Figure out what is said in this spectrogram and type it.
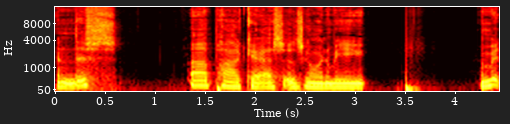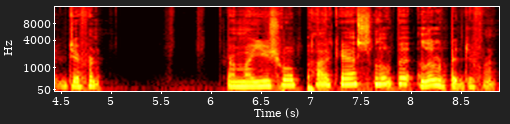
And this uh, podcast is going to be a bit different from my usual podcast, a little bit, a little bit different.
